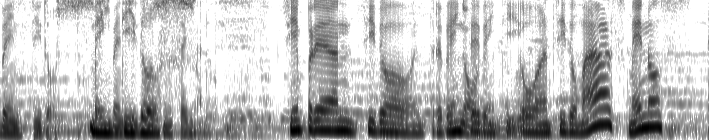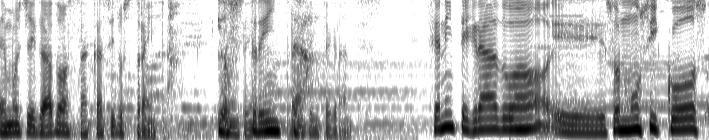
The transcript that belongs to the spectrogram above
22. 22. integrantes. ¿Siempre han sido entre 20, No, no, 20 no. o han sido más, menos? Hemos llegado hasta casi los 30. Los 30. integrantes. ¿Se han integrado, eh, son músicos,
